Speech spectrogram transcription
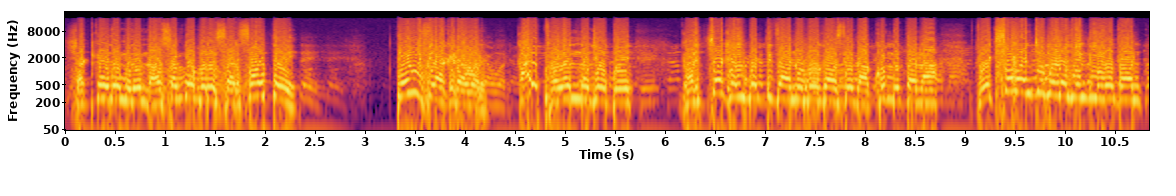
षटकाच्या मध्ये धावसंख्या पुढे सरसावते. तेवीस या आकड्यावर. काय फलंदाजी होते? घरच्या खेळपट्टीचा अनुभव काय असते दाखवून देताना प्रेक्षकांची मनं जिंकली जातात.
